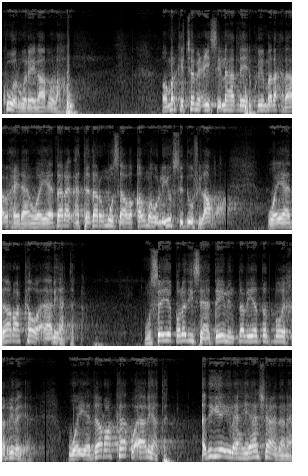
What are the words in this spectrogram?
ku warwareegaabuu lahaa. Oo markay jamaciisii la hadlayeen kuwii madaxdaa waxay idhaheen atadaru muusa wa liyufsiduu fi lard wayadaraka wa muuse iyo qoladiisa hadaynin dal iyo dadba way kharibayaan wayadaraka wa aalihatak adigiyo ilaahyaashaadana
